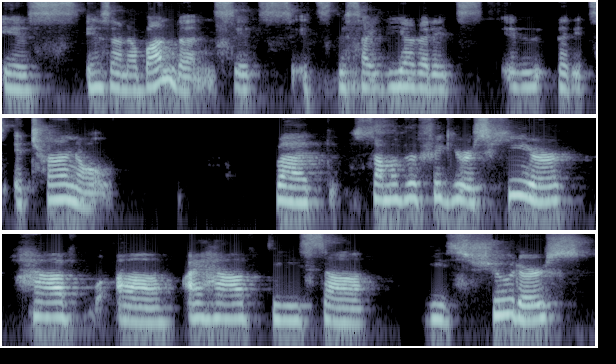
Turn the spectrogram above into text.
is is an abundance. It's it's this idea that it's it, that it's eternal. But some of the figures here have uh, I have these uh, these shooters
